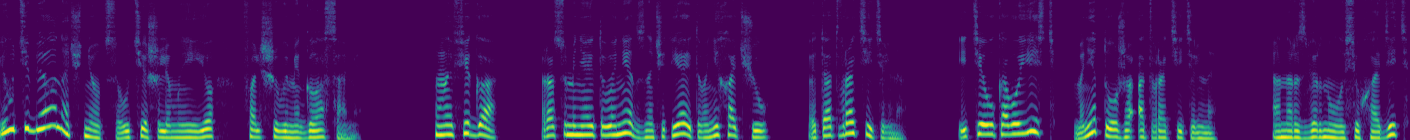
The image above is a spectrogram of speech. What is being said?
«И у тебя начнется, утешили мы ее фальшивыми голосами. «Нафига? Раз у меня этого нет, значит, я этого не хочу. Это отвратительно. И те, у кого есть, мне тоже отвратительны». Она развернулась уходить,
